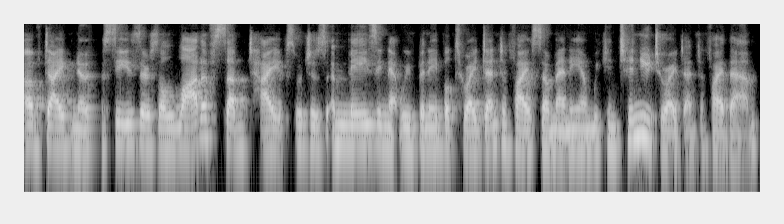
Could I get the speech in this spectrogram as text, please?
of diagnoses. There's a lot of subtypes, which is amazing that we've been able to identify so many and we continue to identify them.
